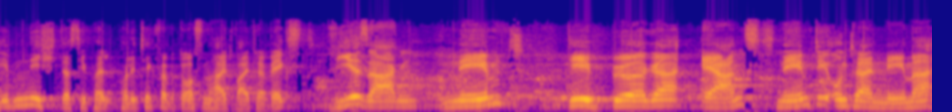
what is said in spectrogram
eben nicht, dass die Politikverdrossenheit weiter wächst. Wir sagen, nehmt die Bürger ernst, nehmt die Unternehmer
